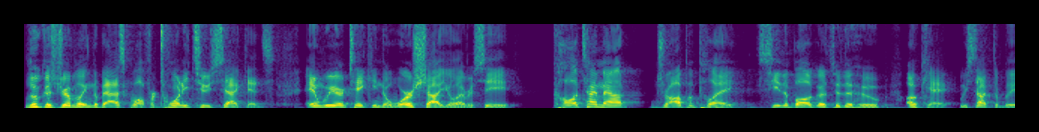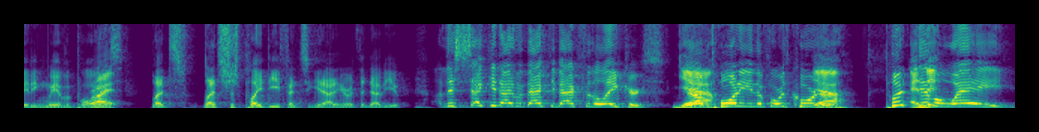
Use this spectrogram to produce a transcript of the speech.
Luka's dribbling the basketball for 22 seconds, and we are taking the worst shot you'll ever see. Call a timeout, drop a play, see the ball go through the hoop. Okay, we stopped the bleeding. We have a point. Right. Let's let's just play defense and get out of here with the W. The second night of a back to back for the Lakers. Yeah. They're up 20 in the fourth quarter. Yeah. Put And them they- away.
